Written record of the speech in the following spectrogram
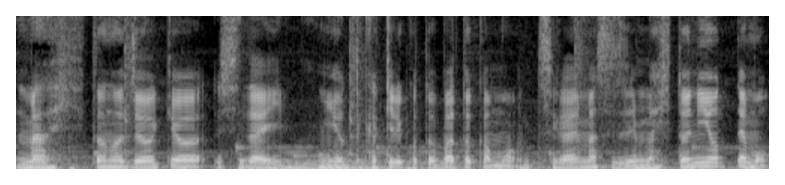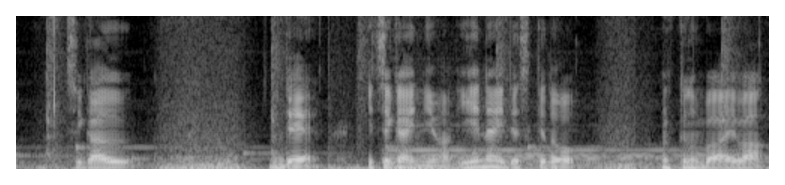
うまあ人の状況次第によってかける言葉とかも違いますし、まあ、人によっても違うんで一概には言えないですけど僕の場合は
